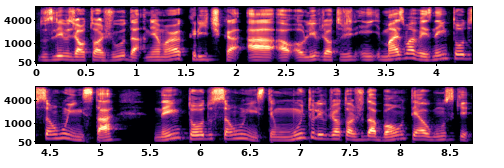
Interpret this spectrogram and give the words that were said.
dos livros de autoajuda, a minha maior crítica ao, ao livro de autoajuda, e mais uma vez, nem todos são ruins, tá? Nem todos são ruins. Tem muito livro de autoajuda bom, tem alguns que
